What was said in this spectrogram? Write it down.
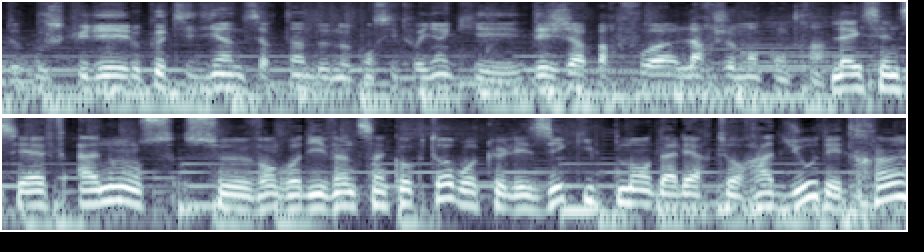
de bousculer le quotidien de certains de nos concitoyens qui est déjà parfois largement contraint. La SNCF annonce ce vendredi 25 octobre que les équipements d'alerte radio des trains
